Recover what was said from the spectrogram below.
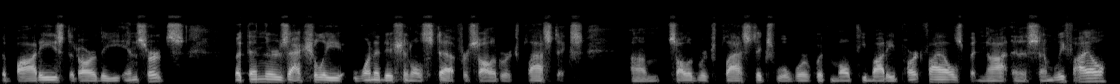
the bodies that are the inserts. But then there's actually one additional step for SolidWorks plastics. Um, SolidWorks plastics will work with multi-body part files, but not an assembly file.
